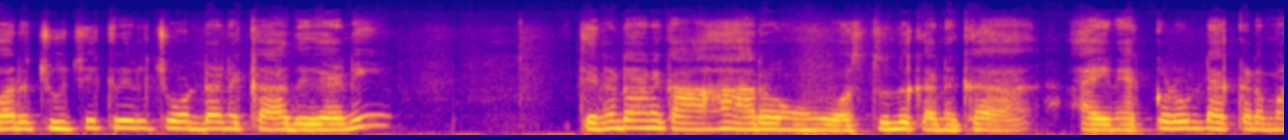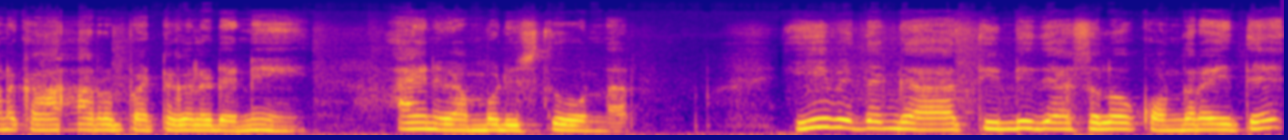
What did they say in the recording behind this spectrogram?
వారు చూచక్రియలు చూడడానికి కాదు కానీ తినడానికి ఆహారం వస్తుంది కనుక ఆయన ఎక్కడుంటే అక్కడ మనకు ఆహారం పెట్టగలడని ఆయన వెంబడిస్తూ ఉన్నారు. ఈ విధంగా తిండి దశలో కొందరైతే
